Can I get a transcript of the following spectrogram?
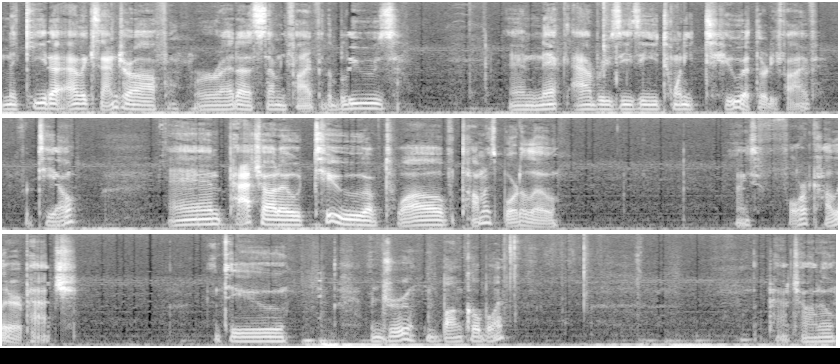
Nikita Alexandrov, red at 75 for the Blues. And Nick Abruzzese, 22 at 35 for TO. And patch auto 2 of 12, Thomas Bordeleau. Nice four color patch. Into Drew Bunko Boy. Patch auto.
